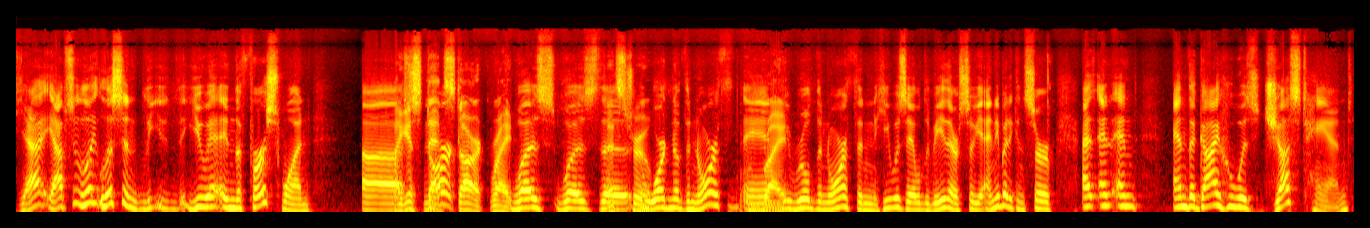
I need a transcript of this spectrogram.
Yeah, absolutely. Listen, you in the first one, uh, I guess Ned Stark, right? was was the, warden of the North, and Right. he ruled the North, and he was able to be there. So yeah, anybody can serve. And and and, and the guy who was just hand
